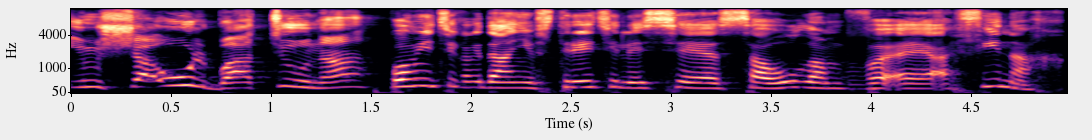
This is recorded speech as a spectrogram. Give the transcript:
עם שאול באתונה, Помните, когда они встретились э, с Саулом в э, Афинах?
